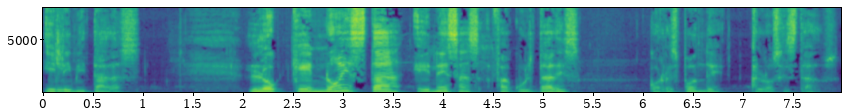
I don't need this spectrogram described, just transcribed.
y limitadas. Lo que no está en esas facultades corresponde a los estados.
